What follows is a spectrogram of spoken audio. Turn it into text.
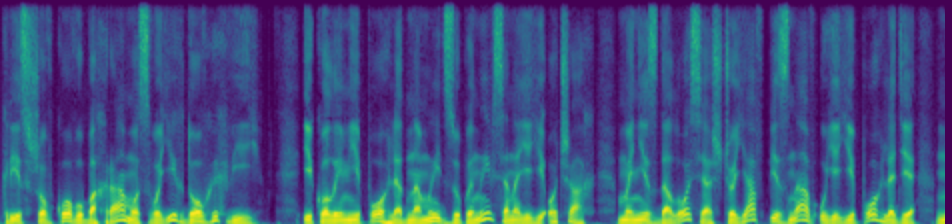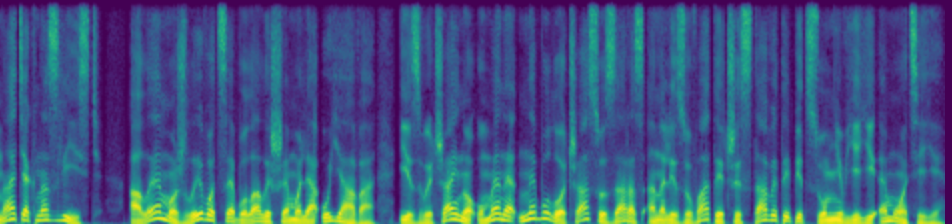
крізь шовкову бахраму своїх довгих вій. І коли мій погляд на мить зупинився на її очах, мені здалося, що я впізнав у її погляді натяк на злість. Але, можливо, це була лише моя уява, і, звичайно, у мене не було часу зараз аналізувати чи ставити під сумнів її емоції.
